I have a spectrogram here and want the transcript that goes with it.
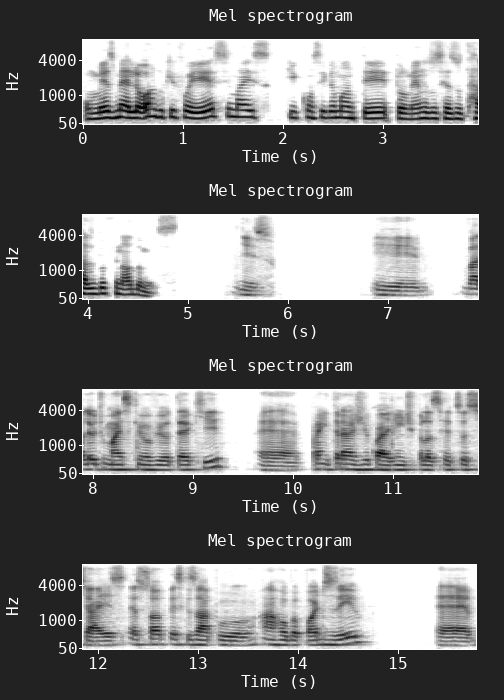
um mês melhor do que foi esse, mas que consiga manter pelo menos os resultados do final do mês. Isso. E valeu demais quem ouviu até aqui. É, para interagir com a gente pelas redes sociais é só pesquisar por podzeiro. É,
